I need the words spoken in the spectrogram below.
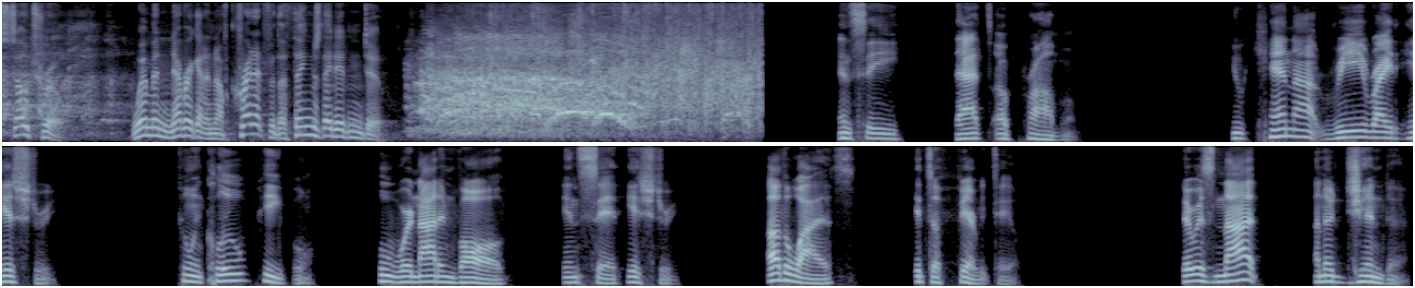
So true. Women never get enough credit for the things they didn't do. And see, that's a problem. You cannot rewrite history to include people who were not involved in said history. Otherwise, it's a fairy tale. There is not an agenda,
